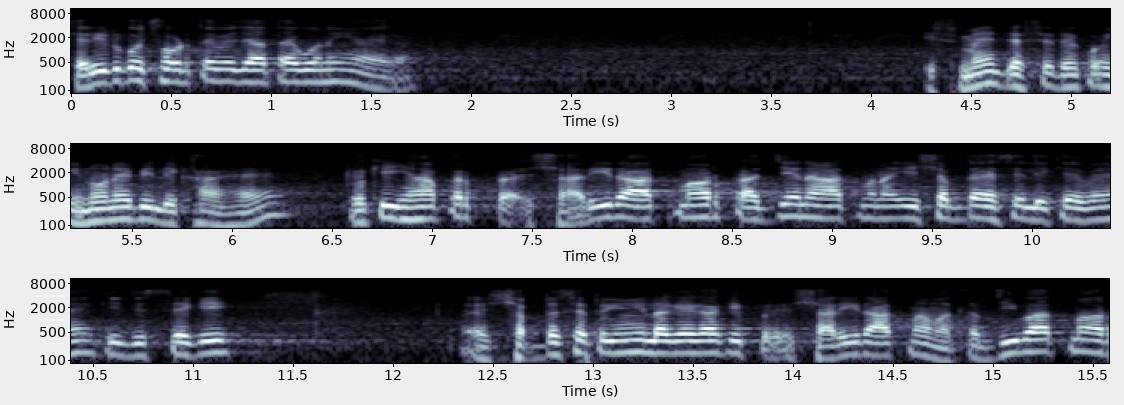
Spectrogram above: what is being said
शरीर को छोड़ते हुए जाता है, वो नहीं आएगा। इसमें जैसे देखो, इन्होंने भी लिखा है, क्योंकि यहाँ पर शारीर आत्मा और प्राचीन आत्मा ना ये शब्द ऐसे लिखे हुए हैं कि जिससे कि शब्द से तो यूँ ही लगेगा कि शारीर आत्मा मतलब जीवात्मा और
